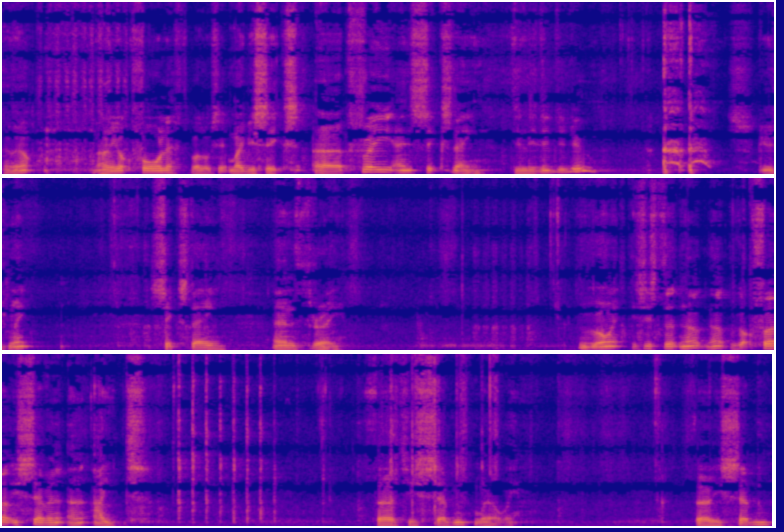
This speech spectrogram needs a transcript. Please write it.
There we are. Only got four left, but looks like maybe six. Uh, three and sixteen. Excuse me. 16 and 3. Right, is this the, no, no, we've got 37 and 8. 37, where are we? 37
